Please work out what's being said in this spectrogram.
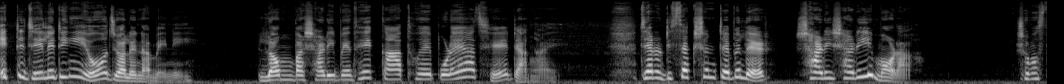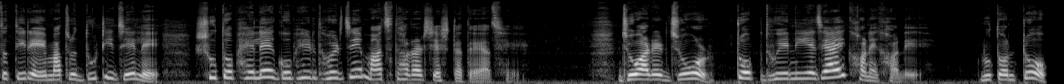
একটি জেলে ডিঙিও জলে নামেনি। লম্বা শাড়ি বেঁধে কাঁত হয়ে পড়ে আছে ডাঙায়। যেন ডিসেকশন টেবিলের সারি সারি মরা। সমস্ত তীরে মাত্র দুটি জেলে সুতো ফেলে গভীর ধৈর্যে মাছ ধরার চেষ্টাতে আছে। জোয়ারের জোর টোপ ধুয়ে নিয়ে যায় ক্ষণে ক্ষণে। নূতন টোপ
